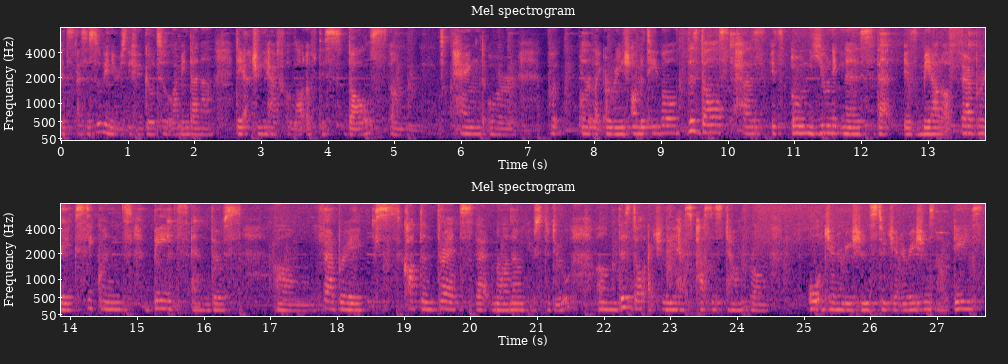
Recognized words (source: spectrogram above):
it's as a souvenirs. If you go to Lamindana they actually have a lot of these dolls um, hanged or put or like arranged on the table. This doll has its own uniqueness that is made out of fabric, sequins, beads, and those um, fabrics, cotton threads that Melanau used to do. Um, this doll actually has passed this down from old generations to generations nowadays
